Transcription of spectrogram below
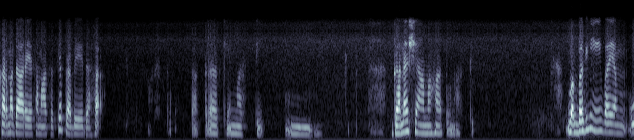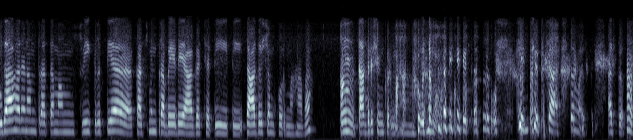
कर्मधारयसमासस्य प्रभेदः। अस्तु। तत्र किम् अस्ति घनश्यामः तु नास्ति। भगिनी वयम् उदाहरणं प्रथमं स्वीकृत्य कस्मिन् प्रभेदे आगच्छति इति तादृशं कुर्मः वा? तादृशं कुर्मः। उत्तमं किञ्चित् कष्टमस्ति अस्तु।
